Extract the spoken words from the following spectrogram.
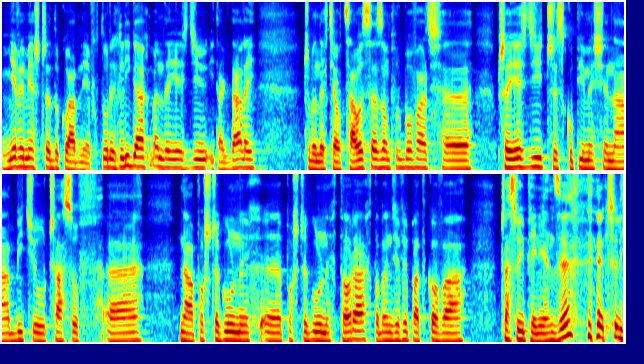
nie wiem jeszcze dokładnie, w których ligach będę jeździł i tak dalej. Czy będę chciał cały sezon próbować e, przejeździć, czy skupimy się na biciu czasów e, na poszczególnych, e, poszczególnych torach. To będzie wypadkowa czasu i pieniędzy, czyli,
